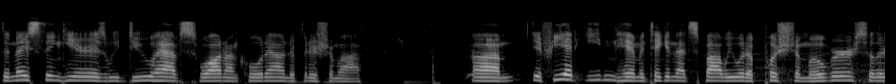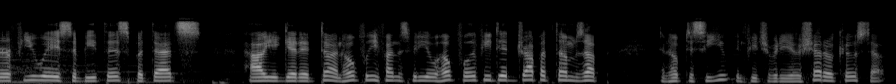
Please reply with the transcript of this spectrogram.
The nice thing here is we do have SWAT on cooldown to finish him off. Um, if he had eaten him and taken that spot, we would have pushed him over. So there are a few ways to beat this, but that's how you get it done. Hopefully you found this video helpful. If you did, drop a thumbs up and hope to see you in future videos. Shadowcoast out.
